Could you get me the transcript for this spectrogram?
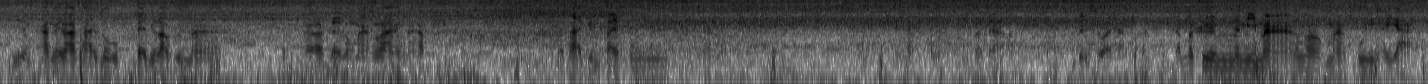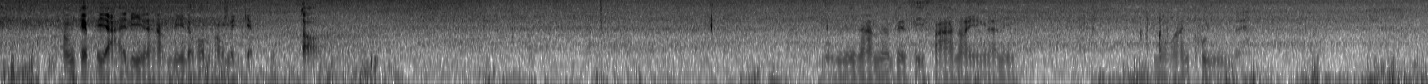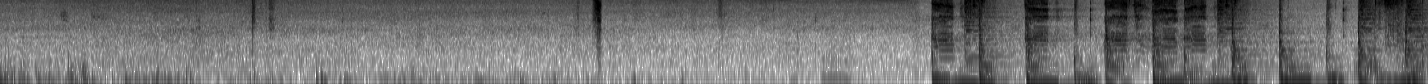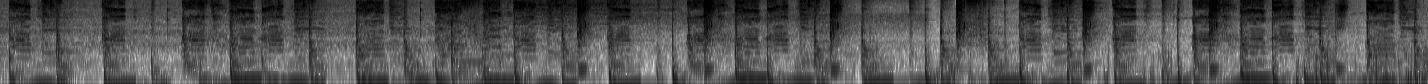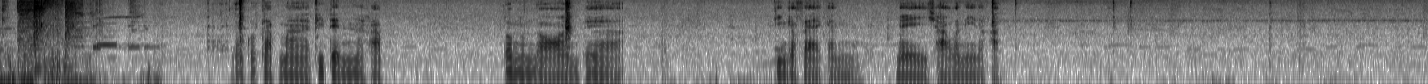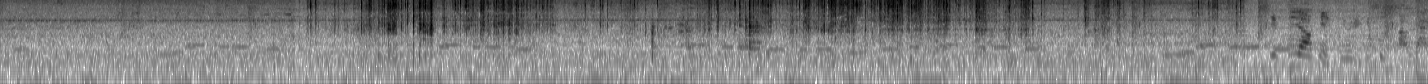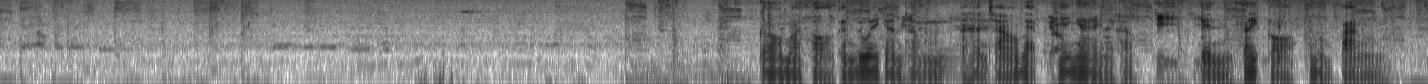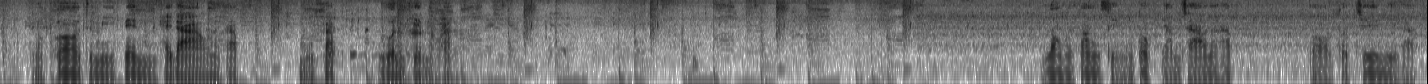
ที่สำคัญเวลาถ่ายรูปเต็นท์เราขึ้นมา ก็เดินลงมาข้างล่างนะครับพอถ่ายขึ้นไปปุ๊บ ก็จะสวยๆครับ แต่เมื่อคืนมันมีหมาข้างนอกมาคุยขยะ ต้องเก็บขยะให้ดีนะครับ นี่เดี๋ยวผมต้องไปเก็บต่อมุมนี้น้ำเริ่มเป็นสีฟ้าหน่อยอย่างนั้นนี่เมื่อวานขุ่นเลย ที่เต็นท์นะครับ ต้มน้ำร้อนเพื่อกินกาแฟกันในเช้าวันนี้นะครับ มาต่อกันด้วยการทำอาหารเช้าแบบง่ายๆนะครับ เป็นไส้กรอกขนมปัง แล้วก็จะมีเป็นไข่ดาวนะครับ หมูสับรวนเค็มครับลองไปฟังเสียงตกยามเช้านะครับ ก็สดชื่นดีครับ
